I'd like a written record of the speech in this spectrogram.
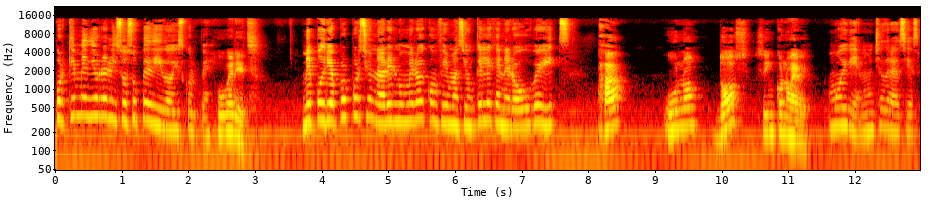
¿por qué medio realizó su pedido? Disculpe. Uber Eats. ¿Me podría proporcionar el número de confirmación que le generó Uber Eats? A1259. Muy bien, muchas gracias.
